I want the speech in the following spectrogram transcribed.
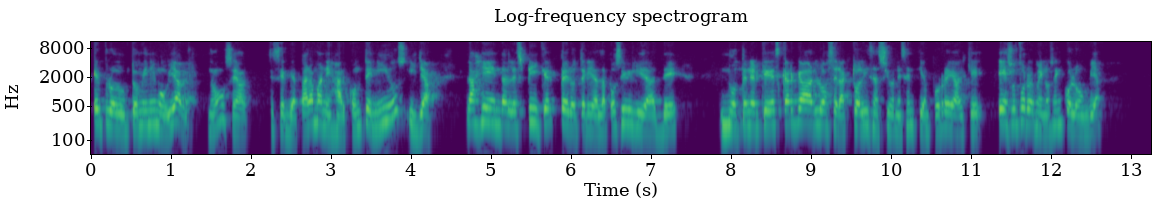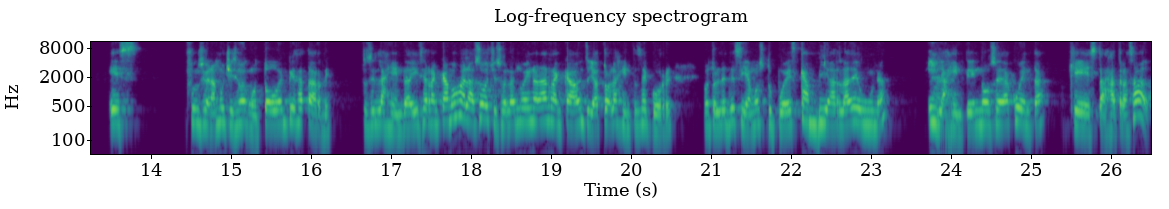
el producto mínimo viable, ¿no? O sea, te servía para manejar contenidos y ya, la agenda, el speaker, pero tenías la posibilidad de no tener que descargarlo, hacer actualizaciones en tiempo real, que eso por lo menos en Colombia es, funciona muchísimo, como todo empieza tarde. Entonces la agenda dice, arrancamos a las 8, son las 9 y no han arrancado, entonces ya toda la gente se corre. Nosotros les decíamos, tú puedes cambiarla de una y la gente no se da cuenta que estás atrasado.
